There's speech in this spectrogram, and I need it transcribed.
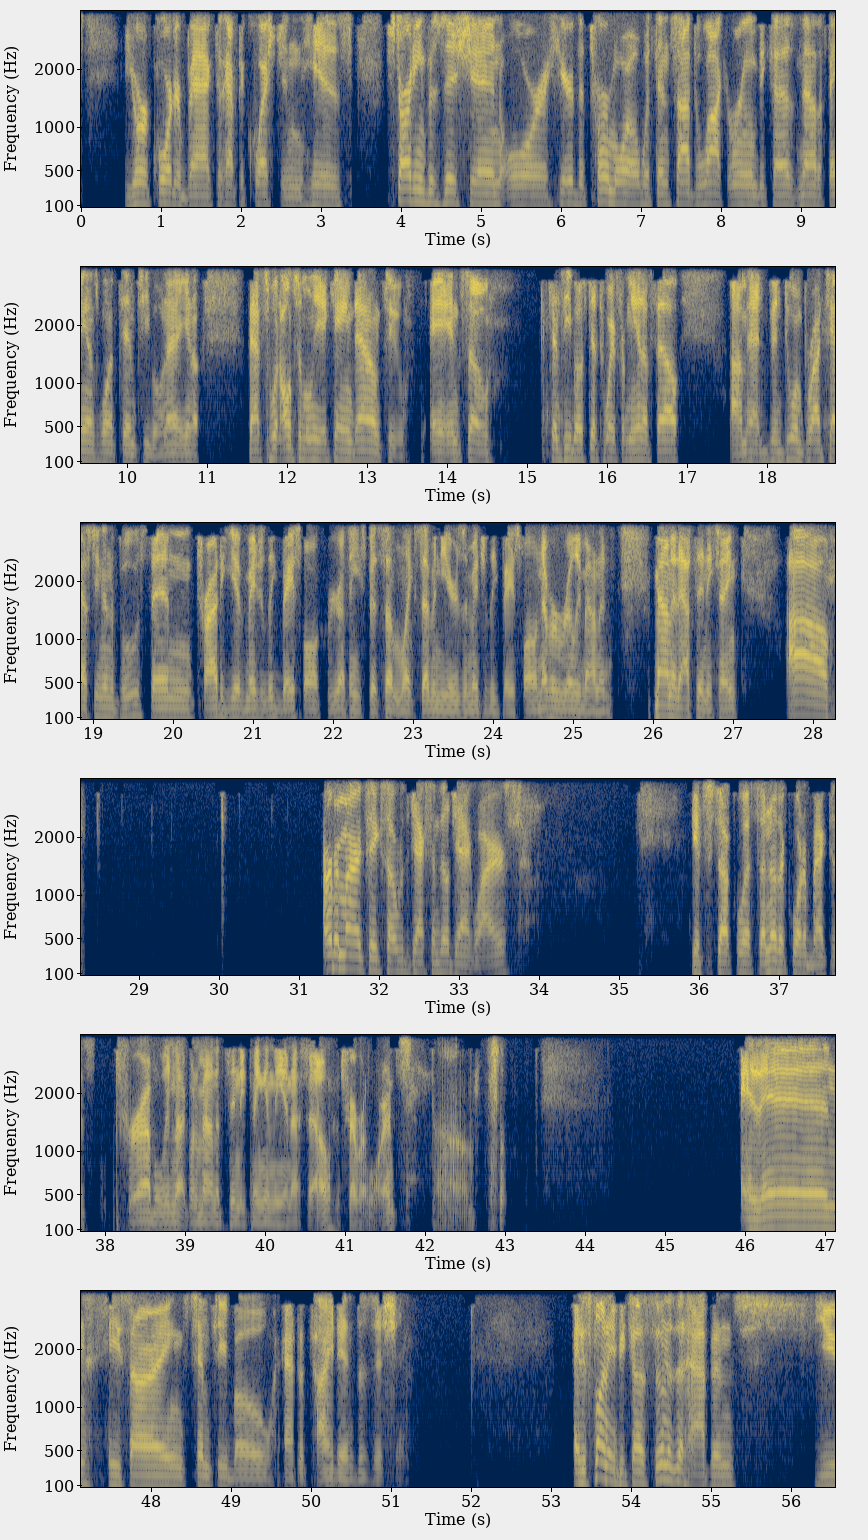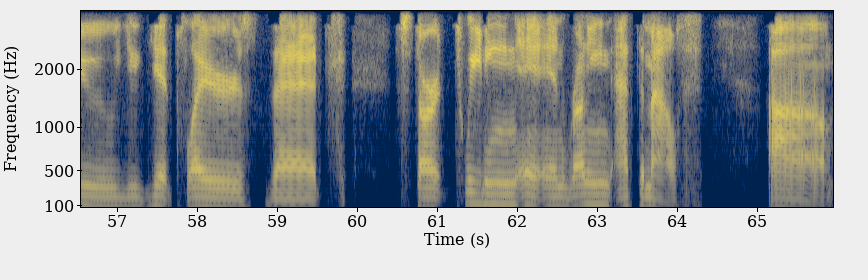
your quarterback to have to question his starting position or hear the turmoil within inside the locker room because now the fans want Tim Tebow. And, you know, that's what ultimately it came down to. And so Tim Tebow stepped away from the NFL um, had been doing broadcasting in the booth and tried to give Major League Baseball a career. I think he spent something like seven years in Major League Baseball. And never really mounted mounted out to anything. Uh, Urban Meyer takes over the Jacksonville Jaguars. Gets stuck with another quarterback that's probably not going to mount up to anything in the NFL, Trevor Lawrence. Um, and then he signs Tim Tebow at the tight end position. And it's funny because as soon as it happens, you you get players that start tweeting and, and running at the mouth. Um,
